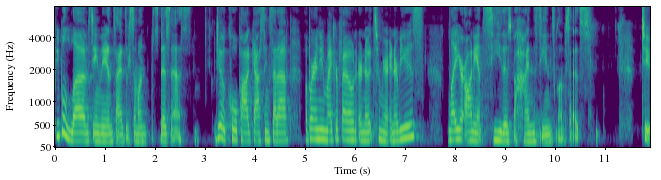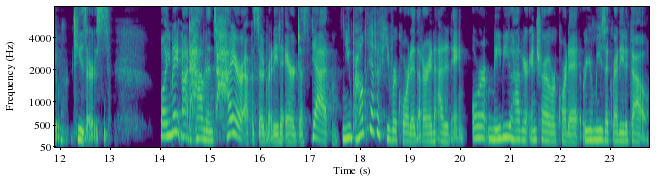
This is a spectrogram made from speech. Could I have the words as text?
People love seeing the insides of someone's business do a cool podcasting setup, a brand new microphone, or notes from your interviews. Let your audience see those behind the scenes glimpses. Two, teasers. While you might not have an entire episode ready to air just yet, you probably have a few recorded that are in editing, or maybe you have your intro recorded or your music ready to go,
